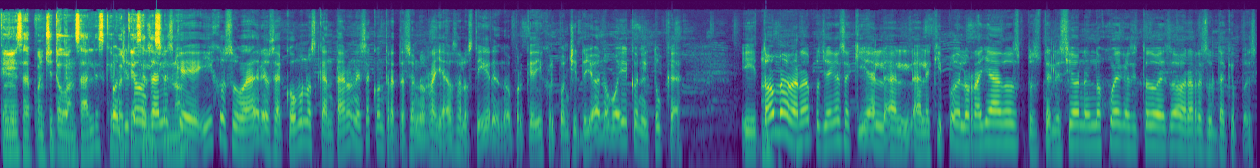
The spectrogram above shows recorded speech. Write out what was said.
Tienes a Ponchito González, que Ponchito fue el que González, que hijo su madre, o sea, cómo nos cantaron esa contratación los rayados a los Tigres, ¿no? Porque dijo el Ponchito, yo no voy con el Tuca. Y toma, ¿verdad? Pues llegas aquí al, al- al equipo de los rayados, pues te lesionas, no juegas y todo eso. Ahora resulta que pues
